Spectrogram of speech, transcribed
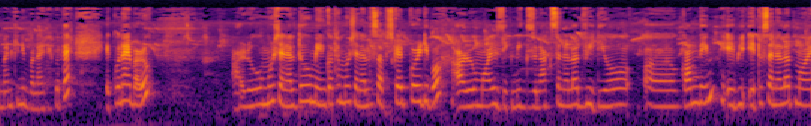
ইমানখিনি বনাই থাকোঁতে। একো নাই বাৰু। আৰু মোৰ চেনেলটো মেইন কথা মোৰ চেনেলটো ছাবস্ক্ৰাইব কৰি দিব। আৰু মই জিকমিক জোনাক চেনেলত ভিডিঅ' কম দিম। এই এইটো চেনেলত মই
